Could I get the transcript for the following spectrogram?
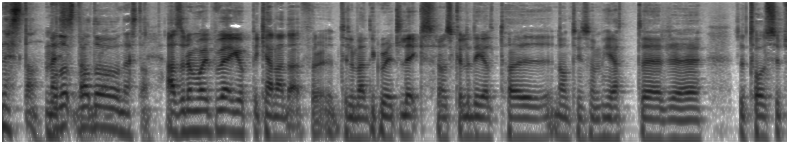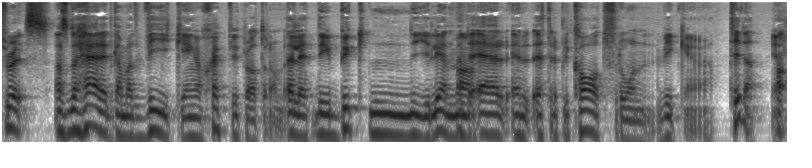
Nästan. Nästan Vadå, vadå nästan? Alltså de var ju på väg upp i Kanada för till och med The Great Lakes för de skulle delta i någonting som heter uh, The Tall Ships Race. Alltså det här är ett gammalt vikingaskepp vi pratar om. Eller det är byggt nyligen men Ja. det är ett replikat från vikingatiden. Ja.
